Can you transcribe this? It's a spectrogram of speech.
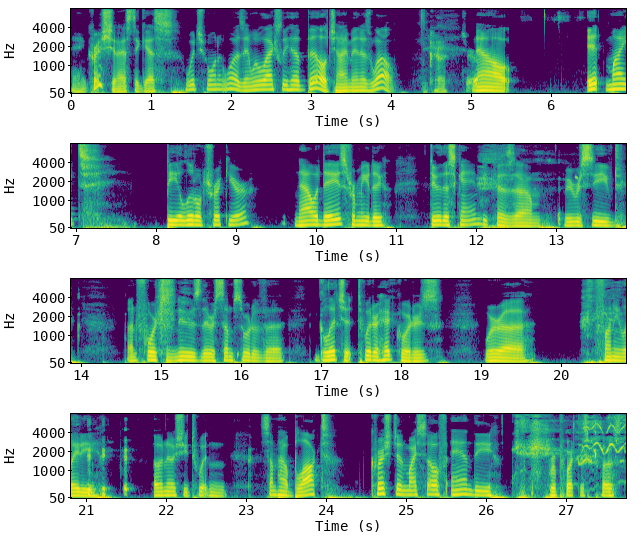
And Christian has to guess which one it was, and we'll actually have Bill chime in as well. Okay. Sure. Now, it might be a little trickier nowadays for me to do this game because um, we received unfortunate news. There was some sort of a glitch at Twitter headquarters where a funny lady, oh no, she twitnt, somehow blocked Christian, myself, and the Report This Post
